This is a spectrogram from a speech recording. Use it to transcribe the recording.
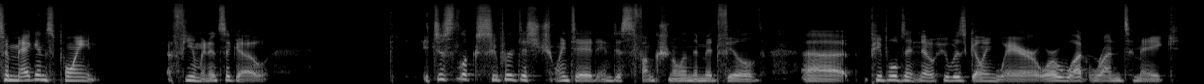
to Megan's point a few minutes ago, it just looked super disjointed and dysfunctional in the midfield. Uh, people didn't know who was going where or what run to make.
